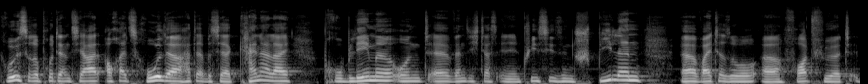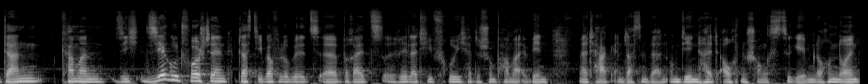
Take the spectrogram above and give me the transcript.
größere Potenzial. Auch als Holder hat er bisher keinerlei Probleme und äh, wenn sich das in den Preseason-Spielen äh, weiter so äh, fortführt, dann kann man sich sehr gut vorstellen, dass die Buffalo Bills äh, bereits relativ früh, ich hatte schon ein paar Mal erwähnt, Matt Haag entlassen werden, um denen halt auch eine Chance zu geben, noch einen neuen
